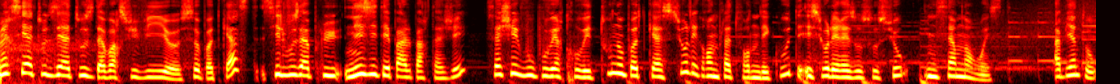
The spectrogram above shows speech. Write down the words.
Merci à toutes et à tous d'avoir suivi euh, ce podcast. S'il vous a plu, n'hésitez pas à le partager. Sachez que vous pouvez retrouver tous nos podcasts sur les grandes plateformes d'écoute et sur les réseaux sociaux INSERM Nord-Ouest. À bientôt.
